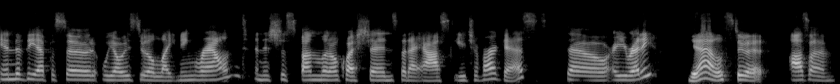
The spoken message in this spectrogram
end of the episode, we always do a lightning round, and it's just fun little questions that I ask each of our guests. So, are you ready? Yeah, let's do it. Awesome.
